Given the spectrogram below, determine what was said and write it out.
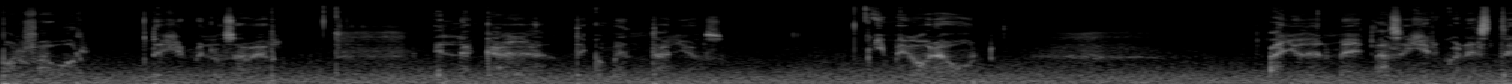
por favor déjenmelo saber en la caja de comentarios. Y mejor aún, ayúdenme a seguir con este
